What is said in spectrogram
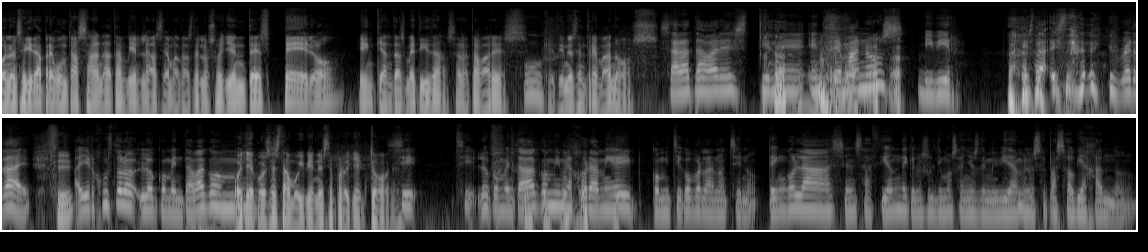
Bueno, enseguida pregunta Sana, también las llamadas de los oyentes, pero ¿en qué andas metida, Sara Tavares? Uf. ¿Qué tienes entre manos? Sara Tavares tiene entre manos vivir. Esta- esta- es verdad, ¿eh? Sí. Ayer justo lo, lo comentaba con... Oye, pues está muy bien ese proyecto. ¿eh? Sí, sí, lo comentaba con mi mejor amiga y con mi chico por la noche, ¿no? Tengo la sensación de que los últimos años de mi vida me los he pasado viajando, ¿no?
